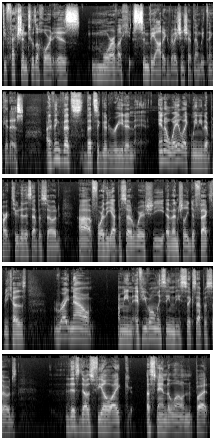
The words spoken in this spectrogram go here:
defection to the Horde is more of a symbiotic relationship than we think it is. I think that's that's a good read, and in a way, like we need a part two to this episode uh, for the episode where she eventually defects. Because right now, I mean, if you've only seen these six episodes, this does feel like a standalone, but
